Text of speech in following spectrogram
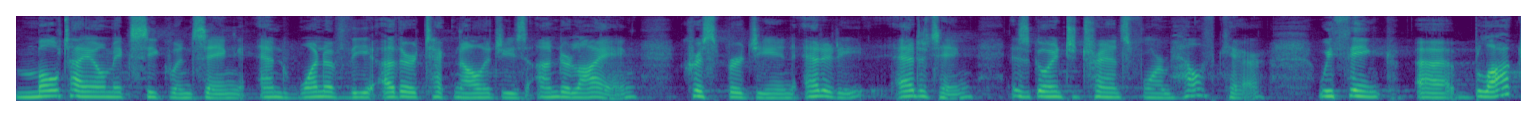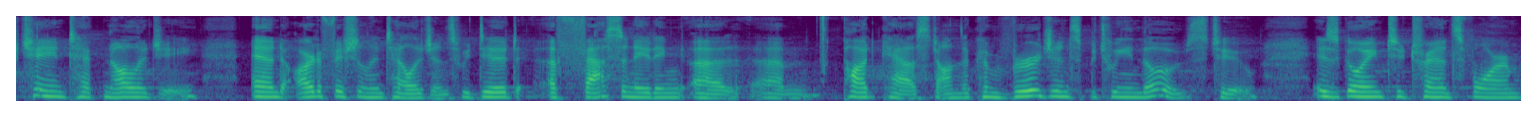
multiomic sequencing, and one of the other technologies underlying CRISPR gene editing is going to transform healthcare. We think uh, blockchain technology and artificial intelligence. We did a fascinating uh, um, podcast on the convergence between those two, is going to transform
